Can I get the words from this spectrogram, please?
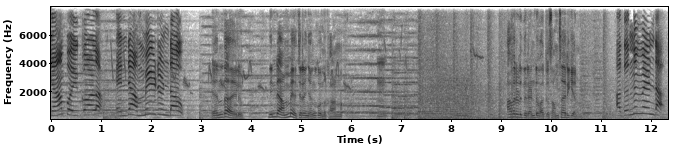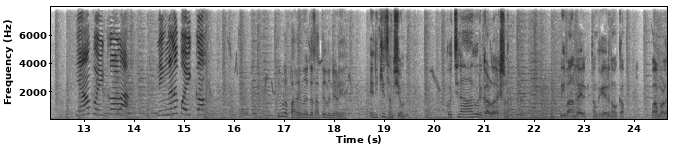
ഞാൻ പോയിക്കോളാം. എന്റെ അമ്മയുടെ ഉണ്ടാവും. എന്തായാലും നിന്റെ അമ്മ അച്ഛനെ ഞങ്ങൾക്കൊന്ന് കാണണം. ഉം. അവരുടെ അടുത്ത് രണ്ട് വാക്ക് സംസാരിക്കാനുണ്ട്? അതൊന്നും വേണ്ട. ഞാൻ പോയിക്കോളാം. നിങ്ങൾ പോയിക്കോ. ഇവൾ പറയുന്നതൊക്കെ സത്യം തന്നെ കളിയാ എനിക്കും സംശയമുണ്ട്. കൊച്ചിനാകെ ഒരു കള്ളലക്ഷണം. നീ വാന്തായാലും നമുക്ക് കയറി നോക്കാം. വാ മോളെ.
